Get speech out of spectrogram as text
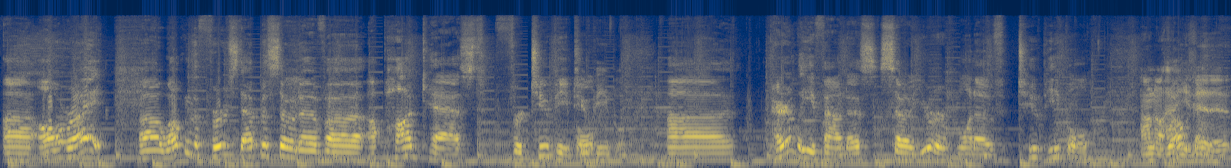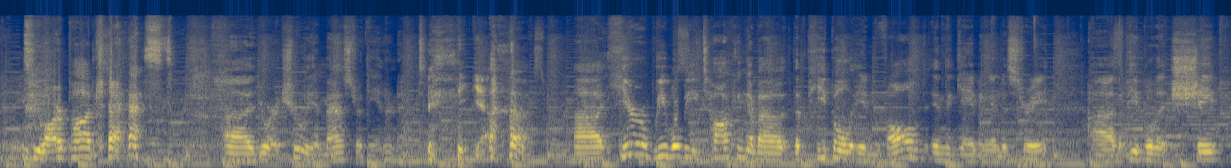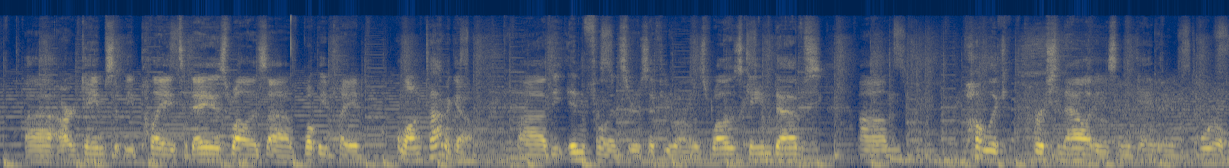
Uh, all right. Uh, welcome to the first episode of uh, a podcast for two people. Two people. Uh, apparently, you found us, so you're one of two people I don't know how you did it. to our podcast. Uh, you are truly a master of the internet. yeah. Uh, here we will be talking about the people involved in the gaming industry, uh, the people that shape uh, our games that we play today, as well as uh, what we played a long time ago. Uh, the influencers, if you will, as well as game devs, um, public personalities in the gaming world.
